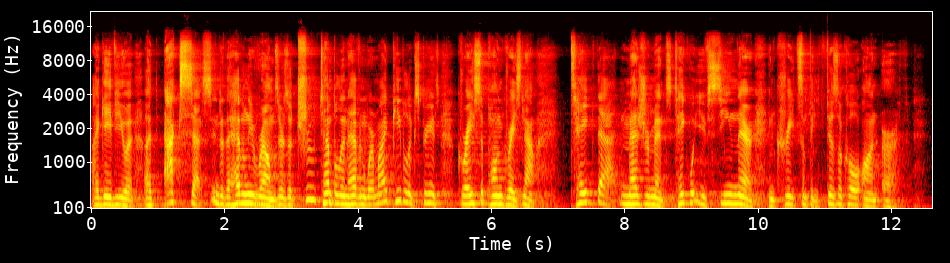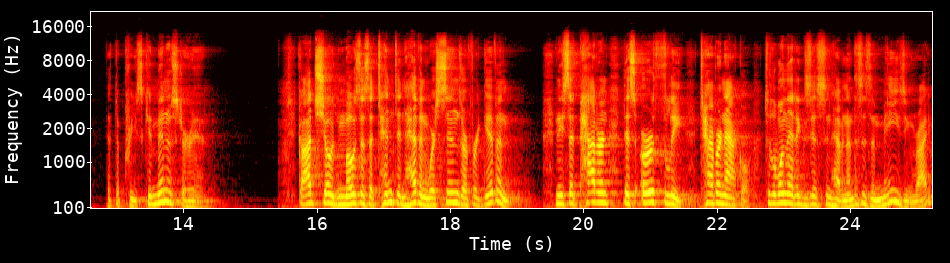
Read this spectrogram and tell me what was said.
I gave you a, a, access into the heavenly realms. There's a true temple in heaven where my people experience grace upon grace. Now, take that measurements, take what you've seen there, and create something physical on earth that the priest can minister in. God showed Moses a tent in heaven where sins are forgiven. And he said, pattern this earthly tabernacle to the one that exists in heaven. And this is amazing, right?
